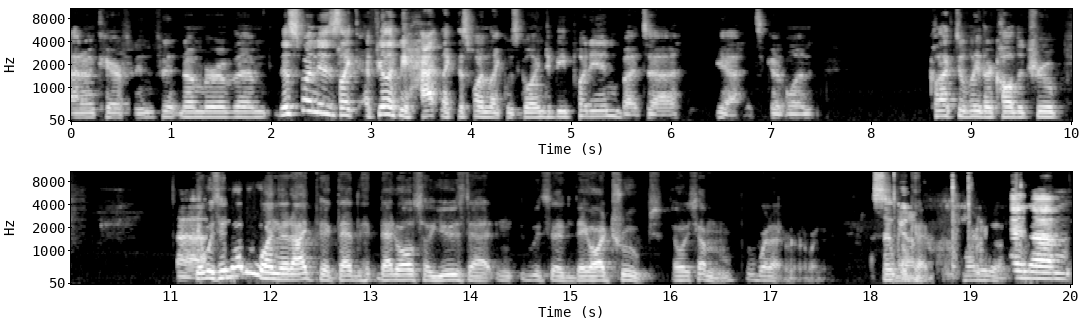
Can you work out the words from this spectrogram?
I don't care for an infinite number of them. This one is like I feel like we had like this one like was going to be put in, but uh, yeah, it's a good one. Collectively, they're called a troop. Uh, there was another one that I picked that that also used that and we said they are troops or some whatever. So okay, and um,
